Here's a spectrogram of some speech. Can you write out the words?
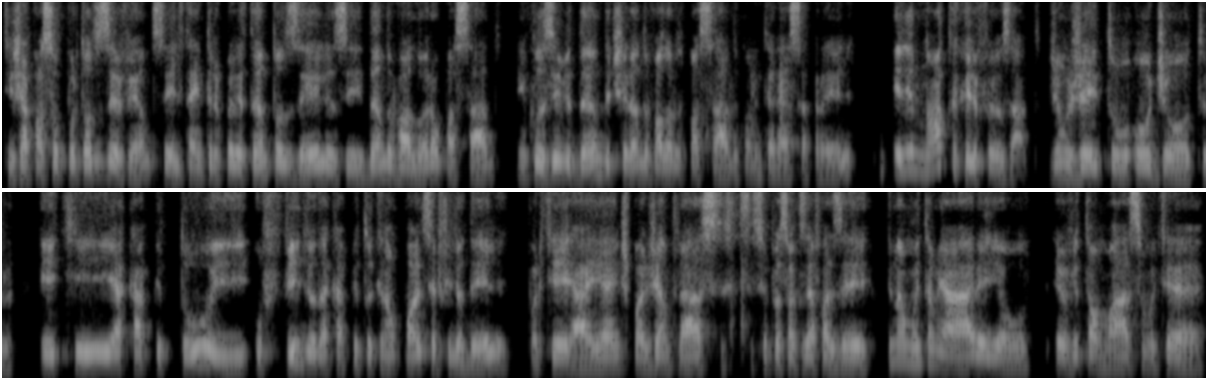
que já passou por todos os eventos, e ele está interpretando todos eles e dando valor ao passado, inclusive dando e tirando o valor do passado quando interessa para ele. Ele nota que ele foi usado de um jeito ou de outro e que a Capitu e o filho da Capitu, que não pode ser filho dele, porque aí a gente pode entrar, se, se o pessoal quiser fazer, que não muito a minha área, e eu evito ao máximo, que é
